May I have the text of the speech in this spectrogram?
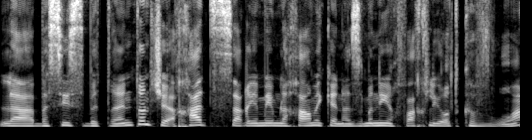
לבסיס בטרנטון, ש-11 ימים לאחר מכן הזמני הפך להיות קבוע.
